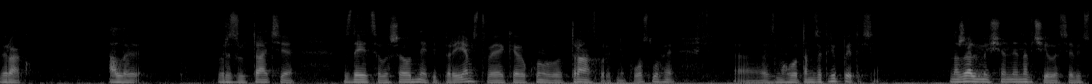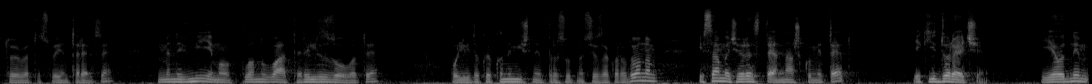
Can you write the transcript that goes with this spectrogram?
в Іраку. Але в результаті, здається, лише одне підприємство, яке виконувало транспортні послуги, е, змогло там закріпитися. На жаль, ми ще не навчилися відстоювати свої інтереси. Ми не вміємо планувати, реалізовувати політику економічної присутності за кордоном. І саме через те наш комітет, який, до речі, є одним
